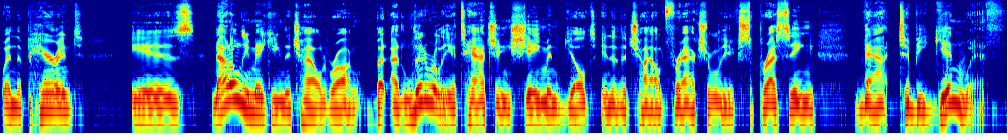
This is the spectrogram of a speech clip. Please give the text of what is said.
when the parent is not only making the child wrong, but literally attaching shame and guilt into the child for actually expressing that to begin with.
